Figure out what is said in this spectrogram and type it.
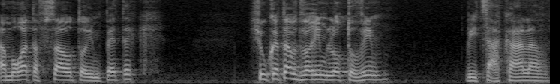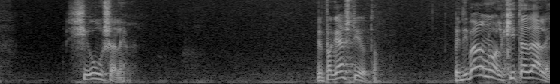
המורה תפסה אותו עם פתק, שהוא כתב דברים לא טובים, והיא צעקה עליו, שיעור שלם. ופגשתי אותו, ודיברנו על כיתה ד'.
